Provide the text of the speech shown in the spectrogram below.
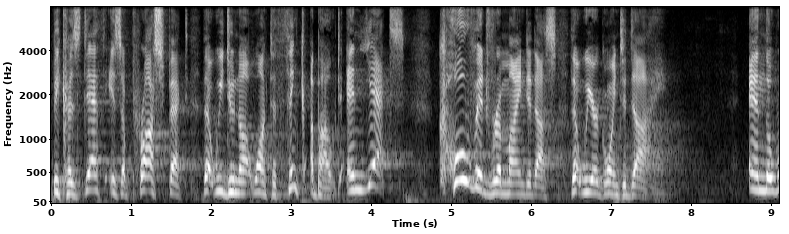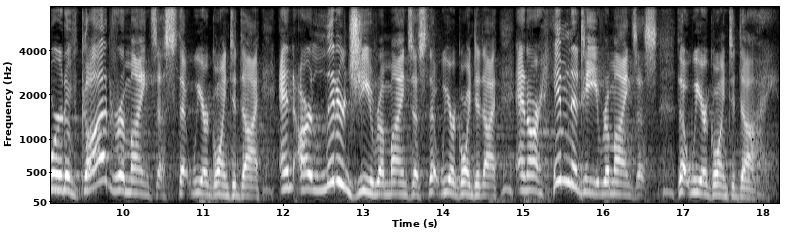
because death is a prospect that we do not want to think about. And yet, COVID reminded us that we are going to die. And the Word of God reminds us that we are going to die. And our liturgy reminds us that we are going to die. And our hymnody reminds us that we are going to die.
